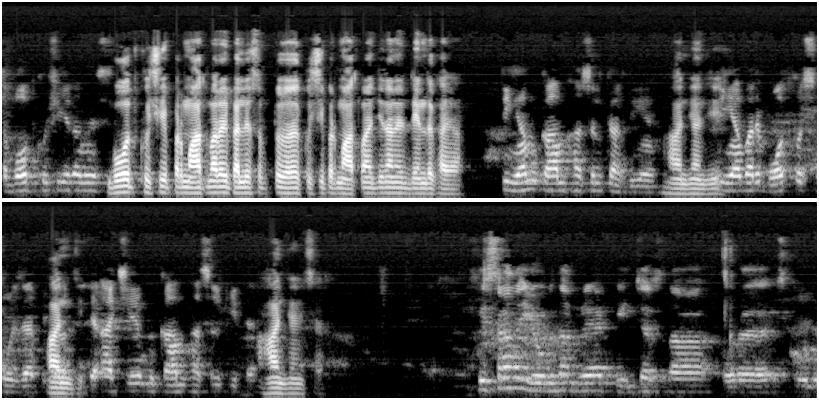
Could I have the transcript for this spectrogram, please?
ਤਾਂ ਬਹੁਤ ਖੁਸ਼ੀ ਹੈ ਤੁਹਾਨੂੰ ਇਸ ਬਹੁਤ ਖੁਸ਼ੀ ਪਰਮਾਤਮਾ ਦੀ ਪਹਿਲੇ ਸਭ ਤੋਂ ਜ਼ਿਆਦਾ ਖੁਸ਼ੀ ਪਰਮਾਤਮਾ ਜਿਨ੍ਹਾਂ ਨੇ ਦਿਨ ਦਿਖਾਇਆ। ਧੀਆਂ ਮੁਕਾਮ ਹਾਸਲ ਕਰਦੀਆਂ। ਹਾਂਜੀ ਹਾਂਜੀ। ਧੀਆਂ ਬਾਰੇ ਬਹੁਤ ਕੁਝ ਸੋਚਦਾ ਹੈ ਪਿਤਾ। ਹਾਂਜੀ। ਤੇ ਅੱਜ ਇਹ ਮੁਕਾਮ ਹਾਸਲ ਕੀਤਾ ਹੈ। ਹਾਂਜੀ ਹਾਂਜੀ ਸਰ। ਕਿਸ ਤਰ੍ਹਾਂ ਦਾ ਯੋਗਦਾਨ ਰਿਹਾ ਟੀਚਰਸ ਦਾ ਔਰ ਸਕੂਲ ਦੇ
